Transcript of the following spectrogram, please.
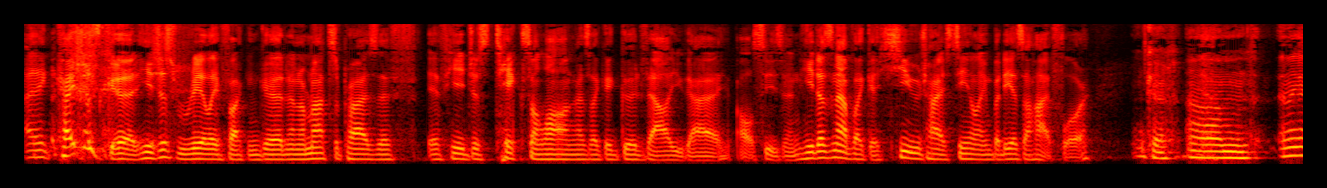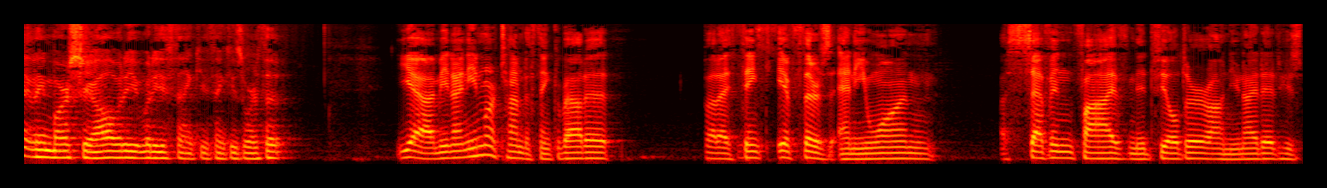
I think Keita's good. He's just really fucking good, and I'm not surprised if if he just ticks along as like a good value guy all season. He doesn't have like a huge high ceiling, but he has a high floor. Okay. Um, I think I think Martial. What do you What do you think? You think he's worth it? Yeah, I mean, I need more time to think about it, but I think if there's anyone, a seven-five midfielder on United who's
